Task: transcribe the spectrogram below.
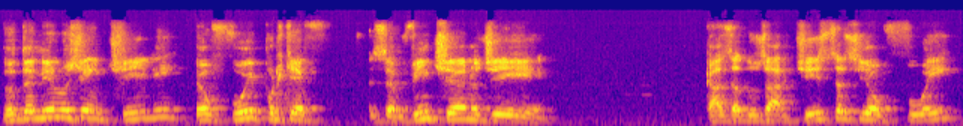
No Danilo Gentili, eu fui, porque 20 anos de Casa dos Artistas, e eu fui.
